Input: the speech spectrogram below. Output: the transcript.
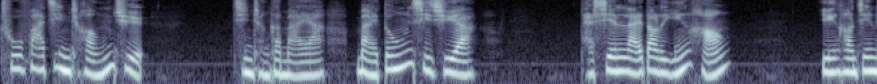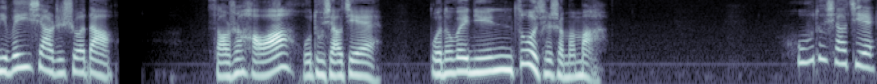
出发进城去。进城干嘛呀？买东西去呀。她先来到了银行，银行经理微笑着说道：“早上好啊，糊涂小姐，我能为您做些什么吗？”糊涂小姐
